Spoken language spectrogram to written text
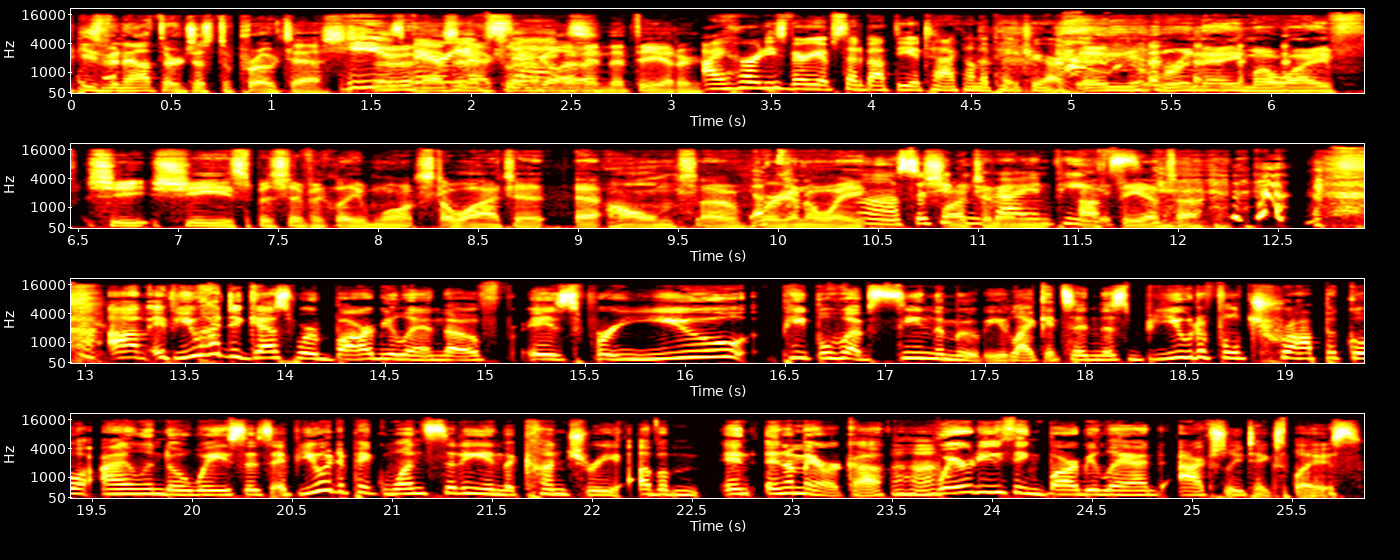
he's been out there just to protest. He is very hasn't actually upset. gone in the theater. I heard he's very upset about the attack on the patriarchy. And Renee, my wife, she she specifically wants to watch it at home, so we're gonna wait. Oh, so she watch can it cry in a peace. theater. Um, if you had to guess where Barbie Land, though, is for you people who have seen the movie, like it's in this beautiful tropical island oasis. If you had to pick one city in the country of um, in, in America, where do you think Barbie Land actually takes place?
